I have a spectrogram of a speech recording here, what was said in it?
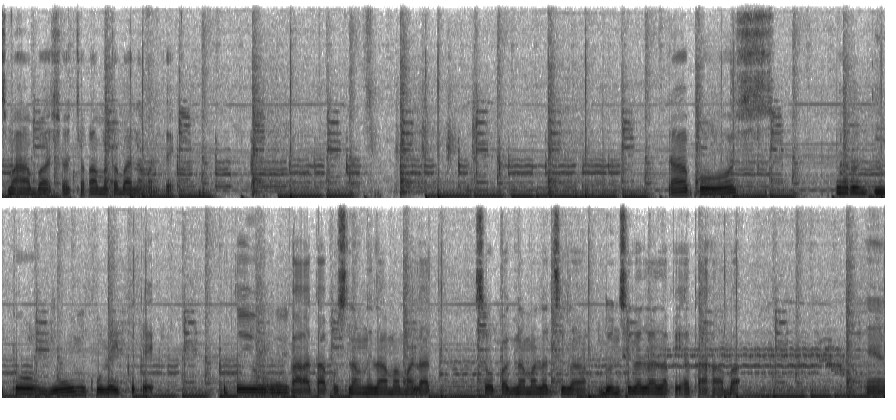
Mas mahaba siya tsaka mataba ng konti. Tapos meron dito yung kulay puti. Ito yung kakatapos lang nila mamalat. So pag namalat sila, doon sila lalaki at hahaba. Ayan,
